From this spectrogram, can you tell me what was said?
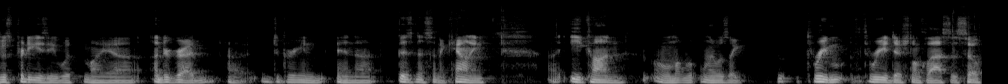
was pretty easy with my undergrad degree in, in business and accounting. econ only was like three three additional classes. So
